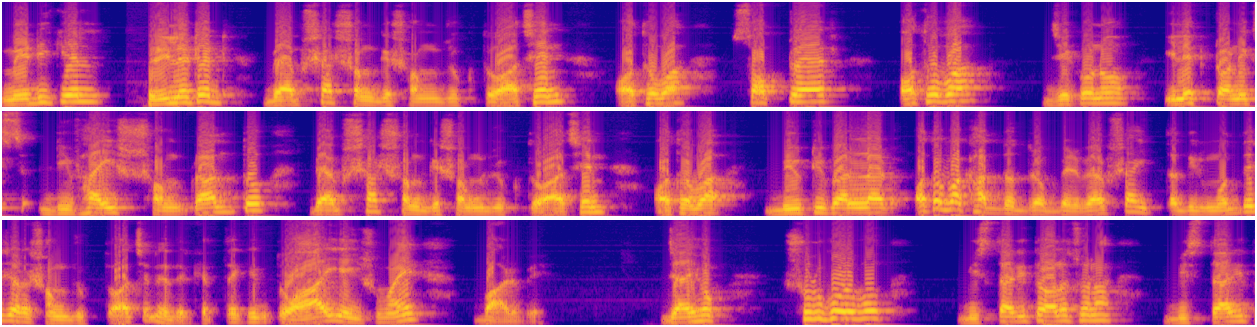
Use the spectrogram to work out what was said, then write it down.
মেডিকেল রিলেটেড ব্যবসার সঙ্গে সংযুক্ত আছেন। অথবা সফটওয়্যার অথবা যে কোনো ইলেকট্রনিক্স ডিভাইস সংক্রান্ত ব্যবসার সঙ্গে সংযুক্ত আছেন অথবা বিউটি পার্লার অথবা খাদ্যদ্রব্যের ব্যবসা ইত্যাদির মধ্যে যারা সংযুক্ত আছেন, এদের ক্ষেত্রে কিন্তু আয় এই সময়ে বাড়বে। যাই হোক, শুরু করব বিস্তারিত আলোচনা। বিস্তারিত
